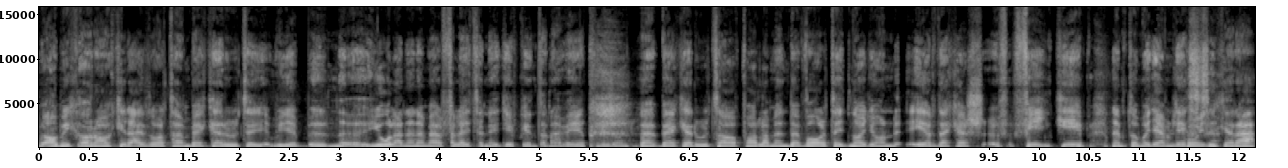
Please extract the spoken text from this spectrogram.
Amikor a Király Zoltán bekerült, ugye, jó lenne nem elfelejteni egyébként a nevét, Bizony. bekerült a parlamentbe, volt egy nagyon érdekes fénykép, nem tudom, hogy emlékszik-e rá,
